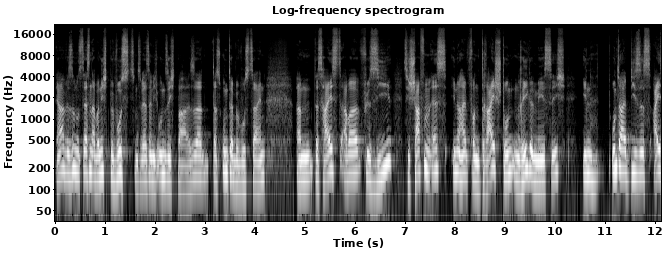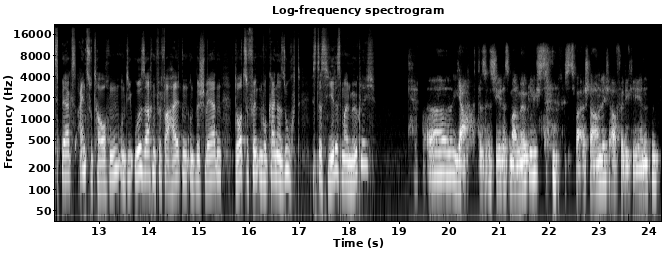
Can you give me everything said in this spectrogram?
Ja, wir sind uns dessen aber nicht bewusst, sonst wäre es ja nicht unsichtbar. Das ist ja das Unterbewusstsein. Ähm, das heißt aber für Sie, Sie schaffen es innerhalb von drei Stunden regelmäßig in unterhalb dieses Eisbergs einzutauchen und die Ursachen für Verhalten und Beschwerden dort zu finden, wo keiner sucht. Ist das jedes Mal möglich? Äh, ja, das ist jedes Mal möglich. Das ist zwar erstaunlich, auch für die Klienten,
